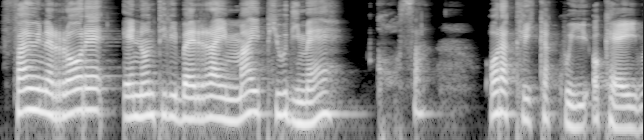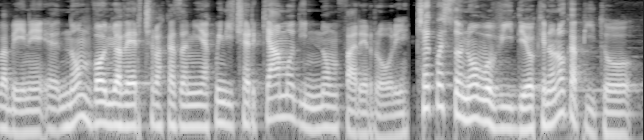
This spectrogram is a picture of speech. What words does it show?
Fai un errore e non ti libererai mai più di me? Cosa? Ora clicca qui, ok, va bene, eh, non voglio avercelo a casa mia, quindi cerchiamo di non fare errori. C'è questo nuovo video che non ho capito.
